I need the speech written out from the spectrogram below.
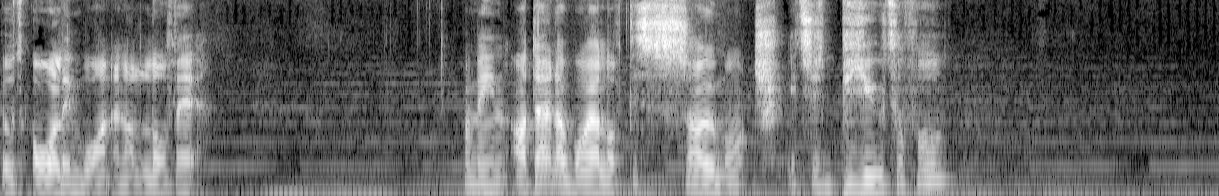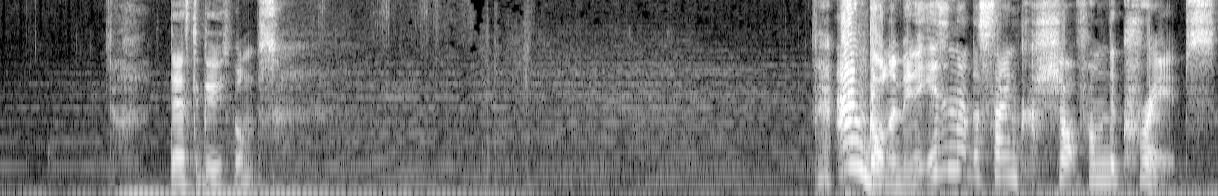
It was all in one and I love it. I mean, I don't know why I love this so much. It's just beautiful. There's the goosebumps. Hang on a minute, isn't that the same shot from the Crips?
